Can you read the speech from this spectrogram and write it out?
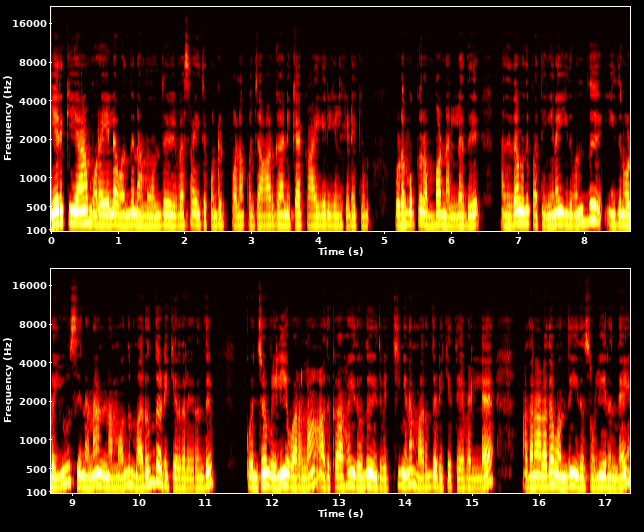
இயற்கையான முறையில் வந்து நம்ம வந்து விவசாயத்தை கொண்டுட்டு போகலாம். கொஞ்சம் ஆர்கானிக்காக காய்கறிகள் கிடைக்கும். உடம்புக்கு ரொம்ப நல்லது. அதுதான் வந்து பார்த்திங்கன்னா இது வந்து இதனோட யூஸ் என்னென்னா நம்ம வந்து மருந்து அடிக்கிறதுலேருந்து கொஞ்சம் வெளியே வரலாம். அதுக்காக இது வந்து இது வச்சிங்கன்னா மருந்து அடிக்க தேவையில்லை. அதனால தான் வந்து இதை சொல்லியிருந்தேன்.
